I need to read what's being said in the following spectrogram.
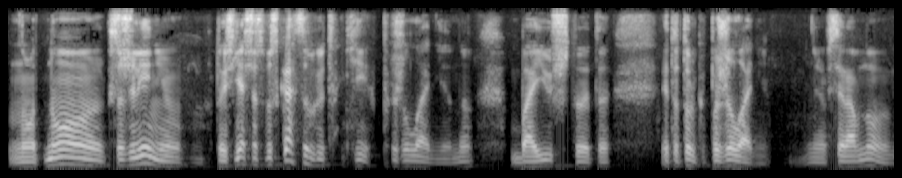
Но, вот, но, к сожалению, то есть я сейчас высказываю такие пожелания, но боюсь, что это, это только пожелания. Все равно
